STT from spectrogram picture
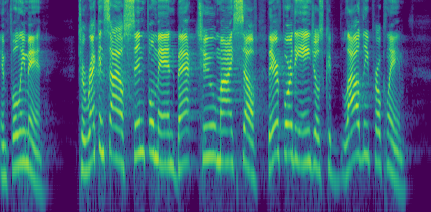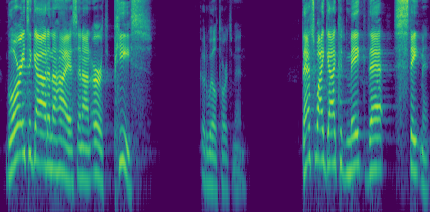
and fully man, to reconcile sinful man back to myself. Therefore, the angels could loudly proclaim, Glory to God in the highest, and on earth, peace, goodwill towards men. That's why God could make that statement,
